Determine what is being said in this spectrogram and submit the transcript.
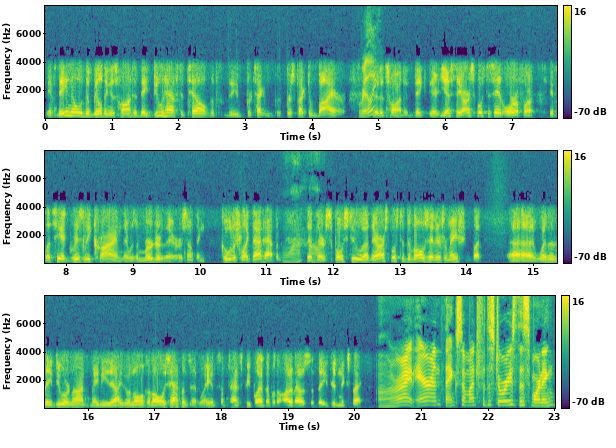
if they know the building is haunted, they do have to tell the the protect, prospective buyer really? that it's haunted. They, yes, they are supposed to say it. Or if a, if let's say a grisly crime, there was a murder there or something ghoulish like that happened, wow. that they're supposed to uh, they are supposed to divulge that information. But uh, whether they do or not, maybe I don't know if it always happens that way. And sometimes people end up with a haunted house that they didn't expect. All right, Aaron, thanks so much for the stories this morning.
